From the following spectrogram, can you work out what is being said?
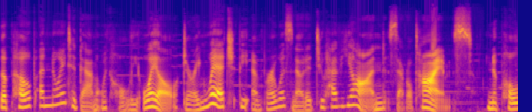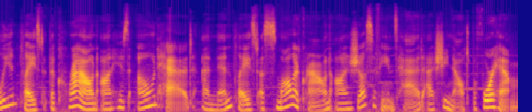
the Pope anointed them with holy oil, during which the emperor was noted to have yawned several times. Napoleon placed the crown on his own head and then placed a smaller crown on Josephine's head as she knelt before him.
